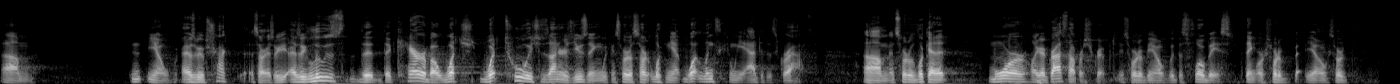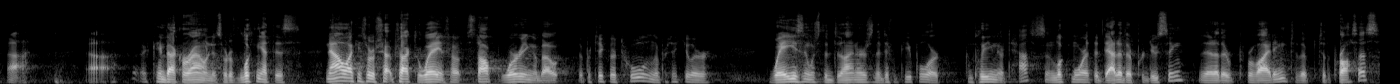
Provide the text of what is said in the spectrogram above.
um, you know, as we abstract, sorry, as we, as we lose the, the care about what, what tool each designer is using, we can sort of start looking at what links can we add to this graph um, and sort of look at it more like a Grasshopper script, sort of, you know, with this flow-based thing, or sort of, you know, sort of uh, uh, came back around and sort of looking at this. Now I can sort of abstract away and stop worrying about the particular tools and the particular ways in which the designers and the different people are completing their tasks and look more at the data they're producing, the data they're providing to the, to the process.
